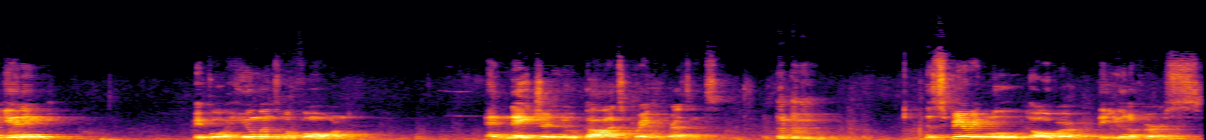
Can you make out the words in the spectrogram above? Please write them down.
beginning, before humans were formed, and nature knew God's great presence, the Spirit moved over the universe.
